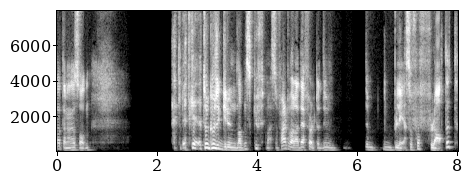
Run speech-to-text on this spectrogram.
satte jeg så den. Jeg vet ikke, jeg tror kanskje grunnen til at den skuffet meg så fælt, var at jeg følte at det, det ble så forflatet.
